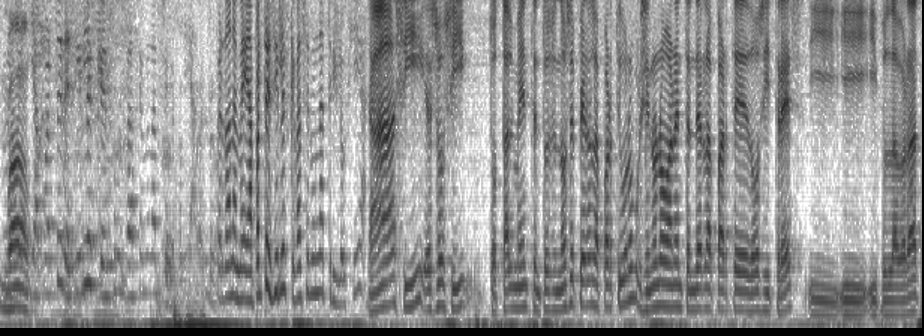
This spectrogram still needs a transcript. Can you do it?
Wow. Y aparte decirles que es un- va a ser una trilogía. Perdóname, aparte decirles que va a ser una trilogía. Ah, sí, eso sí, totalmente. Entonces no se pierdan la parte 1 porque si no, no van a entender la parte 2 y 3. Y, y, y, pues la verdad,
